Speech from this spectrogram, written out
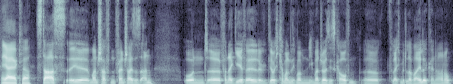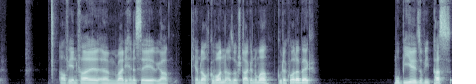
Ja, ja. Stars, äh, Mannschaften, Franchises an. Und äh, von der GFL, glaube ich, kann man nicht mal, nicht mal Jerseys kaufen. Äh, vielleicht mittlerweile, keine Ahnung. Auf jeden Fall, ähm, Riley Hennessy, ja, die haben da auch gewonnen, also starke Nummer, guter Quarterback. Mobil sowie Pass,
